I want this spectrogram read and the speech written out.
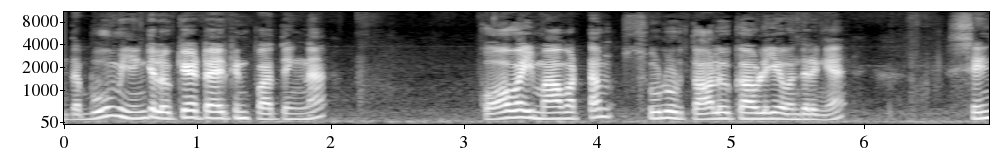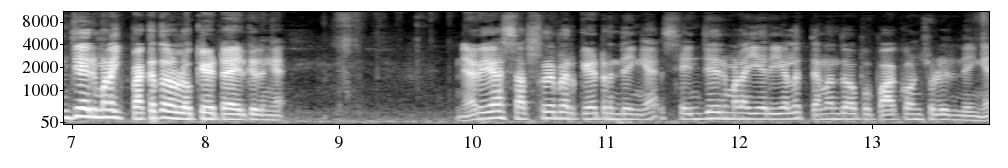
இந்த பூமி எங்கே லொக்கேட் ஆயிருக்குன்னு பார்த்தீங்கன்னா கோவை மாவட்டம் சூலூர் தாலுக்காவிலேயே வந்துடுங்க செஞ்சேரிமலைக்கு பக்கத்தில் லொக்கேட் ஆகிருக்குதுங்க நிறையா சப்ஸ்கிரைபர் கேட்டிருந்தீங்க. செஞ்சேரிமலை ஏரியாவில் தென்னந்தோப்பு பார்க்கணும்னு சொல்லியிருந்தீங்க.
